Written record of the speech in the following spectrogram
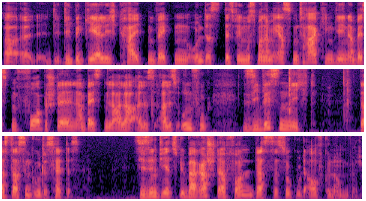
äh, die, die, Begehrlichkeiten wecken und das, deswegen muss man am ersten Tag hingehen, am besten vorbestellen, am besten lala, alles, alles Unfug. Sie wissen nicht, dass das ein gutes Set ist. Sie sind jetzt überrascht davon, dass das so gut aufgenommen wird.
